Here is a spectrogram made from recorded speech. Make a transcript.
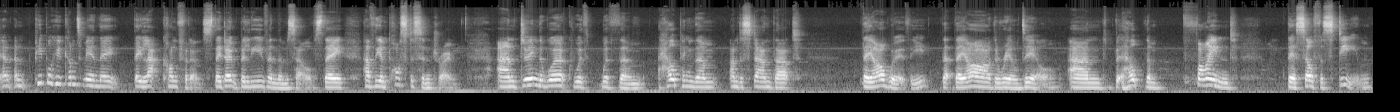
and, and people who come to me and they, they lack confidence. They don't believe in themselves. They have the imposter syndrome. And doing the work with, with them, helping them understand that they are worthy, that they are the real deal, and help them find their self esteem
